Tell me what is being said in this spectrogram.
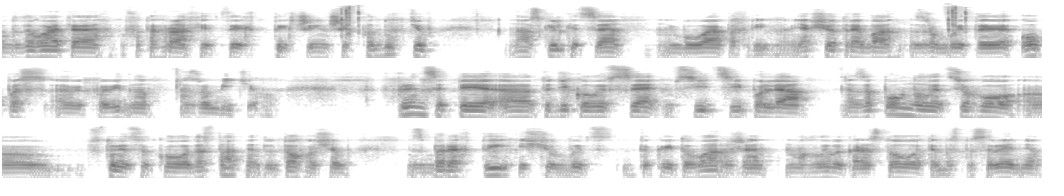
додавайте фотографії тих, тих чи інших продуктів, наскільки це буває потрібно. Якщо треба зробити опис, е, відповідно зробіть його. В принципі, е, тоді, коли все, всі ці поля заповнили, цього е, 100% достатньо для того, щоб зберегти і щоб ви такий товар вже могли використовувати безпосередньо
